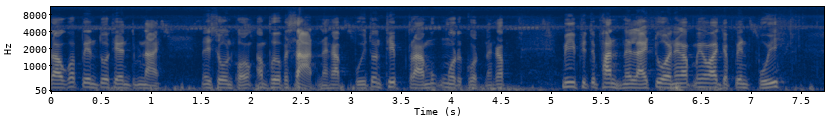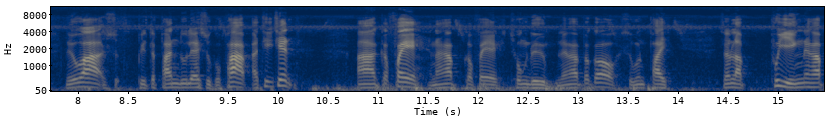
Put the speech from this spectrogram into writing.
เราก็เป็นตัวแทนจำหน่ายในโซนของอำเภอปราสาทนะครับ ปุ๋ยต้นทิพย์ตรามุกมรกตนะครับ มีผลิตภัณฑ์ในหลายตัวนะครับ ไม่ว่าจะเป็นปุ๋ย หรือว่าผลิตภัณฑ์ดูแลสุขภาพ อาทิเช่นกาแฟนะครับ กาแฟชงดื่มนะครับ แล้วก็สมุนไพรสำหรับผู้หญิงนะครับ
